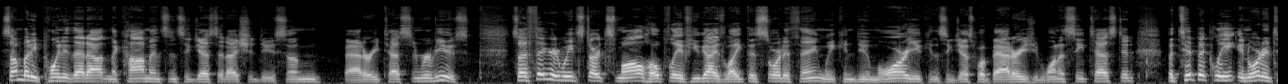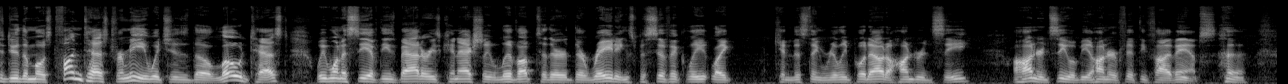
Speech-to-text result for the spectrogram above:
Somebody pointed that out in the comments and suggested I should do some battery tests and reviews. So I figured we'd start small. Hopefully, if you guys like this sort of thing, we can do more. You can suggest what batteries you'd want to see tested. But typically, in order to do the most fun test for me, which is the load test, we want to see if these batteries can actually live up to their, their rating, specifically like can this thing really put out 100C? 100C would be 155 amps.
